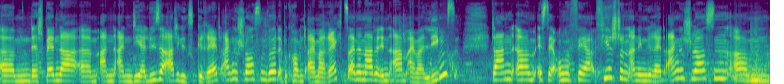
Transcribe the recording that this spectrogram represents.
ähm, der Spender ähm, an ein dialyseartiges Gerät angeschlossen wird. Er bekommt einmal rechts eine Nadel in den Arm, einmal links. Dann ähm, ist er ungefähr vier Stunden an dem Gerät angeschlossen. Ähm,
